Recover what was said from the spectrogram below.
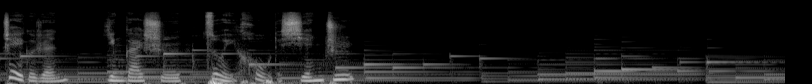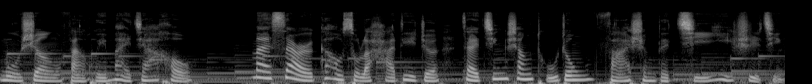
这个人应该是最后的先知。”穆圣返回麦家后，麦塞尔告诉了哈蒂者在经商途中发生的奇异事情，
